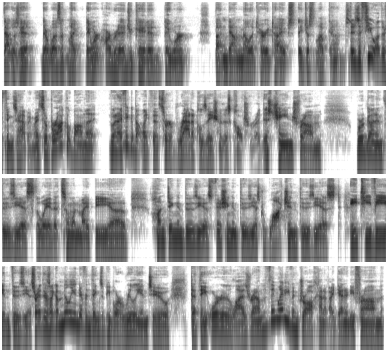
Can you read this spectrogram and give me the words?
that was it. There wasn't like they weren't Harvard educated, they weren't button down military types. They just love guns. There's a few other things that are happening, right? So Barack Obama, when I think about like the sort of radicalization of this culture, right? This change from we're gun enthusiasts the way that someone might be a hunting enthusiast, fishing enthusiast, watch enthusiast, ATV enthusiast, right? There's like a million different things that people are really into that they order their lives around, that they might even draw kind of identity from,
